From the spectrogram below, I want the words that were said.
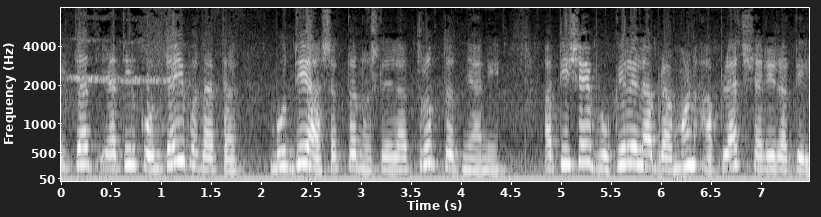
इत्यादी यातील कोणत्याही पदार्थात बुद्धी आसक्त नसलेला तृप्त ज्ञानी अतिशय भुकेलेला ब्राह्मण आपल्याच शरीरातील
